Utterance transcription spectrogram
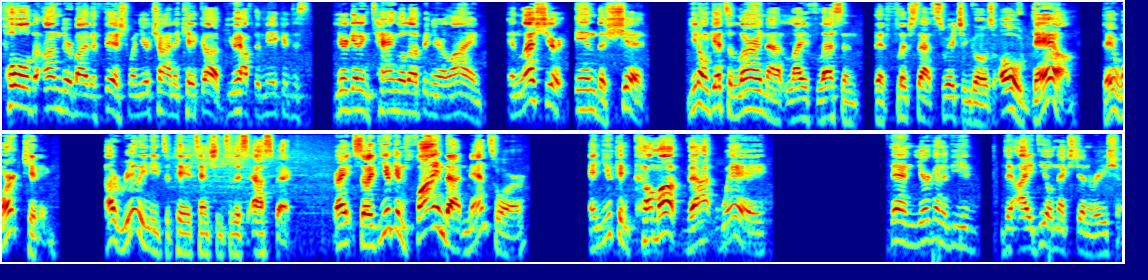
pulled under by the fish when you're trying to kick up. You have to make a dis- you're getting tangled up in your line. Unless you're in the shit, you don't get to learn that life lesson that flips that switch and goes, oh, damn, they weren't kidding. I really need to pay attention to this aspect, right? So if you can find that mentor and you can come up that way, then you're going to be the ideal next generation,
